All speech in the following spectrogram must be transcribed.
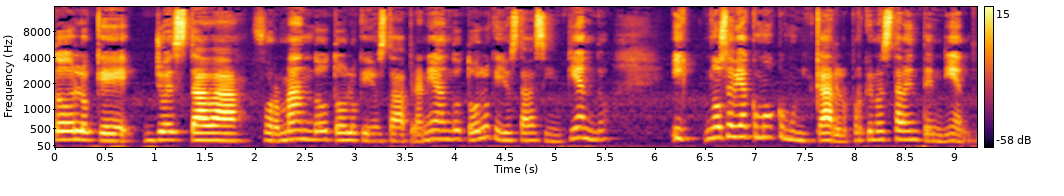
todo lo que yo estaba formando, todo lo que yo estaba planeando, todo lo que yo estaba sintiendo y no sabía cómo comunicarlo porque no estaba entendiendo.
